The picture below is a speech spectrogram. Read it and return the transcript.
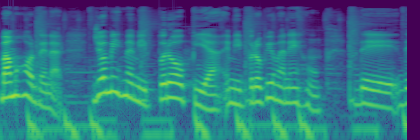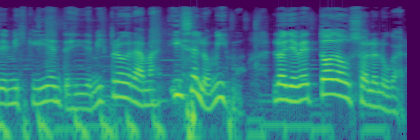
Vamos a ordenar. Yo misma en mi propia, en mi propio manejo de, de mis clientes y de mis programas, hice lo mismo. Lo llevé todo a un solo lugar.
